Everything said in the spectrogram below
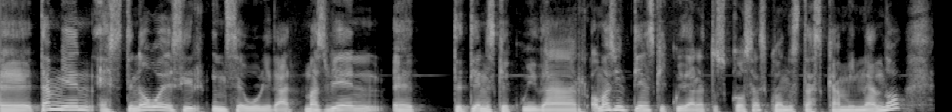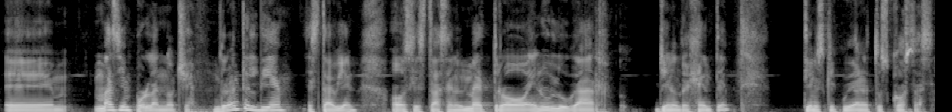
eh, también, este, no voy a decir inseguridad, más bien eh, te tienes que cuidar, o más bien tienes que cuidar a tus cosas cuando estás caminando, em, más bien por la noche. Durante el día está bien, o si estás en el metro, en un lugar lleno de gente, tienes que cuidar a tus cosas.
